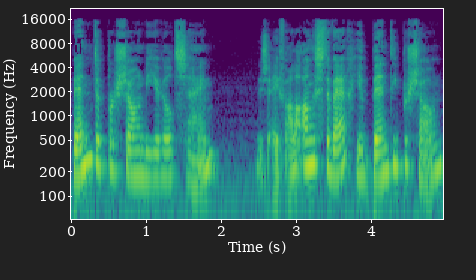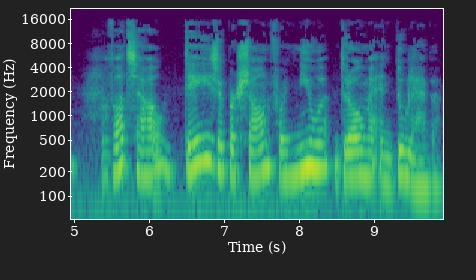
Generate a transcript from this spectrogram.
bent de persoon die je wilt zijn. Dus even alle angsten weg, je bent die persoon. Wat zou deze persoon voor nieuwe dromen en doelen hebben?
